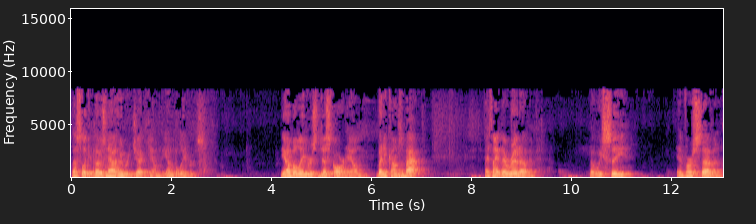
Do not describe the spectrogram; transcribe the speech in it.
Let's look at those now who reject him, the unbelievers. The unbelievers discard him, but he comes back. They think they're rid of him. But we see in verse 7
